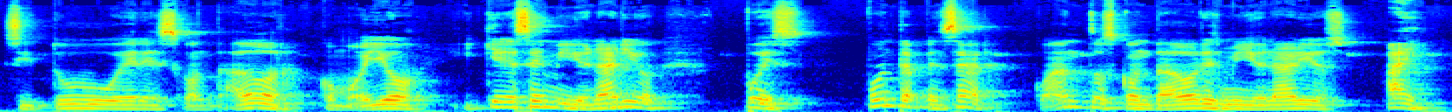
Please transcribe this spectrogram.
Si tú eres contador como yo y quieres ser millonario, pues ponte a pensar cuántos contadores millonarios hay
